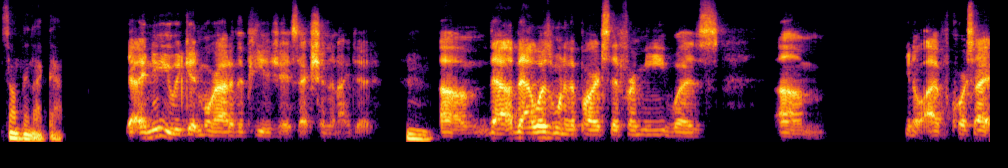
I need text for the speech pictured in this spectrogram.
something like that. Yeah, I knew you would get more out of the Piaget section than I did. Mm. Um, that that was one of the parts that for me was, um, you know, I, of course I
